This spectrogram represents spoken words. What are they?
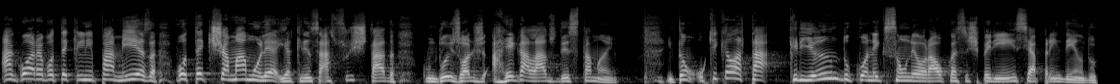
Agora vou ter que limpar a mesa, vou ter que chamar a mulher". E a criança assustada, com dois olhos arregalados desse tamanho. Então, o que, que ela está criando conexão neural com essa experiência e aprendendo?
